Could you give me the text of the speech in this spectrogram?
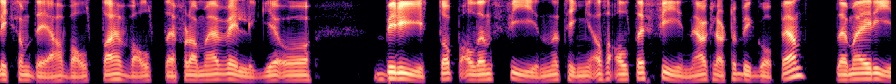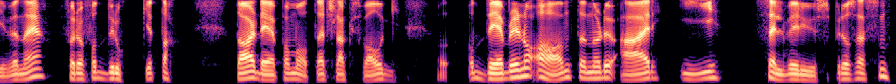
liksom det jeg har valgt. Da jeg har valgt det, for da må jeg velge å bryte opp all den fine ting, altså alt det fine jeg har klart å bygge opp igjen. Det må jeg rive ned for å få drukket, da. Da er det på en måte et slags valg. Og det blir noe annet enn når du er i selve rusprosessen,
